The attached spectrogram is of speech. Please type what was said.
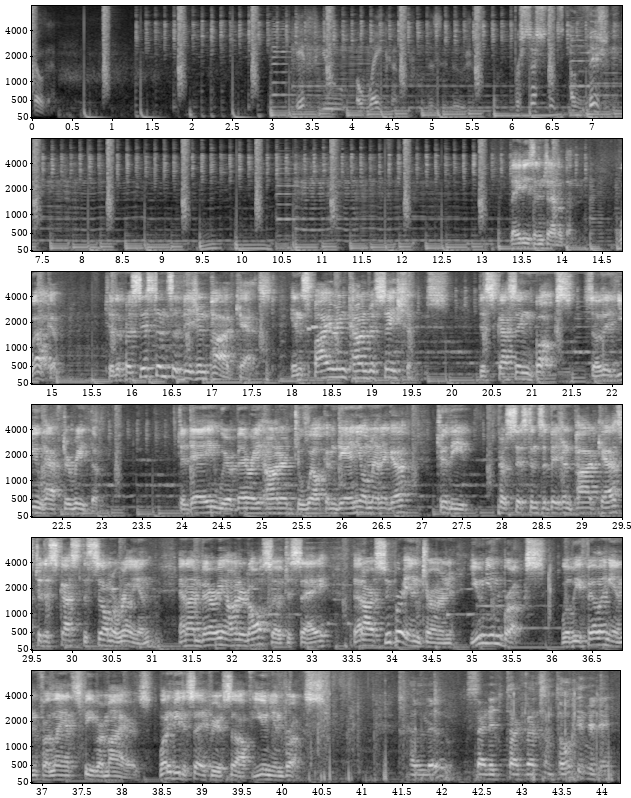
So then, if you awaken from this illusion, persistence of vision. Ladies and gentlemen, welcome to the Persistence of Vision podcast, inspiring conversations, discussing books so that you have to read them. Today, we're very honored to welcome Daniel Menega to the Persistence of Vision podcast to discuss the Silmarillion, and I'm very honored also to say that our super intern, Union Brooks, will be filling in for Lance Fever Myers. What have you to say for yourself, Union Brooks? Hello. Excited to talk about some Tolkien today.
